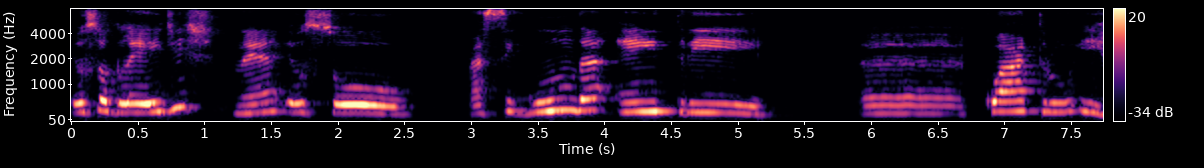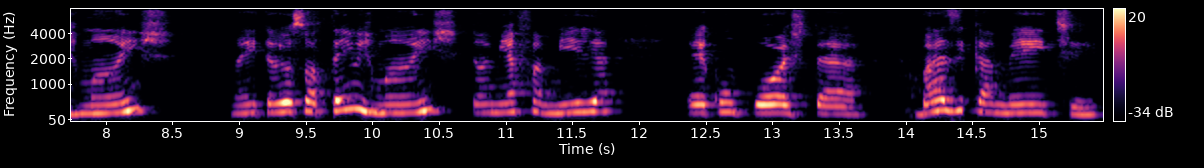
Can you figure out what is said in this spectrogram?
eu sou Gleides, né? Eu sou a segunda entre uh, quatro irmãs, né? Então eu só tenho irmãs, então a minha família é composta basicamente,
